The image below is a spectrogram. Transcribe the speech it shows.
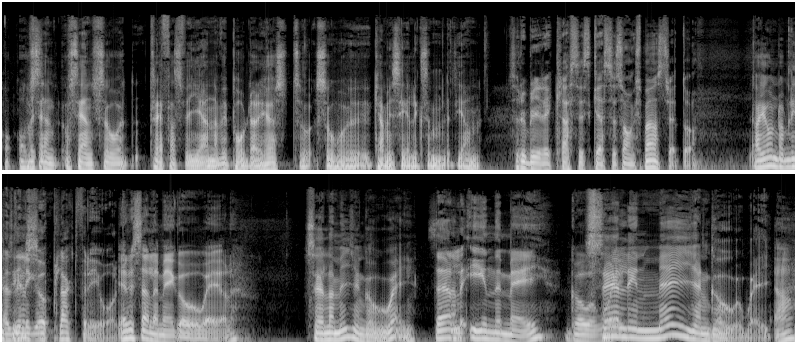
Och sen, och sen, så träffas vi igen när vi poddar i höst så, så kan vi se liksom lite grann. Så det blir det klassiska säsongsmönstret då? Ja, jag undrar om det, eller det ligger upplagt för det i år. Är det Sell Me Go Away eller? Sell Me and Go Away. Sell in May, Go Away. Sell in May and Go Away. Ja.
